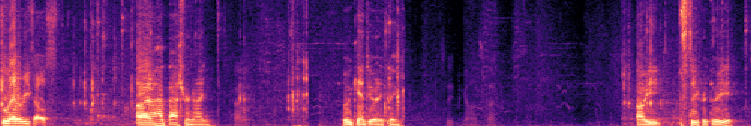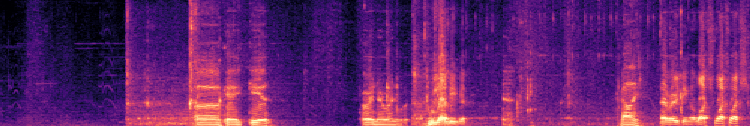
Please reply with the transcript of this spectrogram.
Do water retails. I don't have Basher 9, Kai. so we can't do anything. Sleeping on spec. Oh, you, it's 3 for 3? Uh, okay, Gaia? Oh wait, never mind. We gotta get good. Yeah. Rally? I have everything. Watch, watch, watch.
